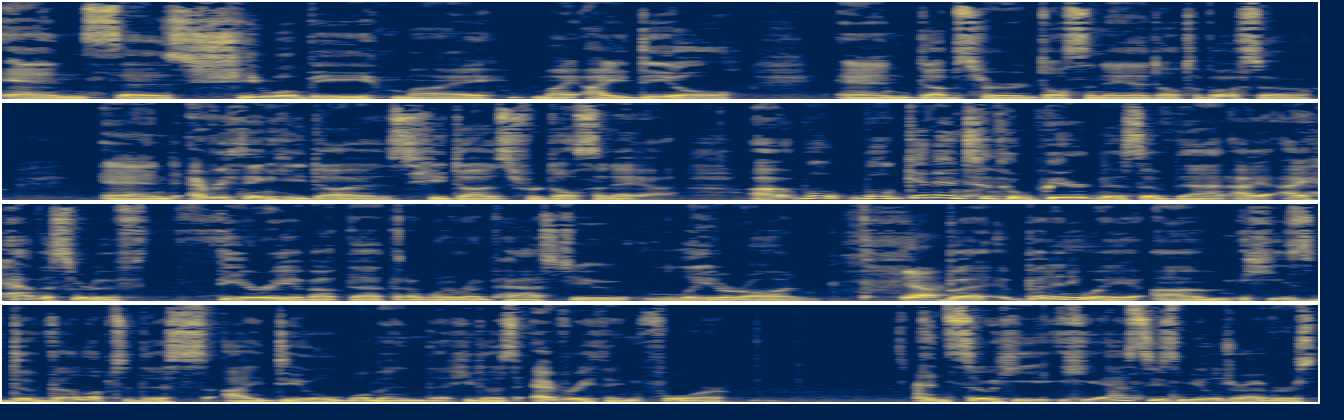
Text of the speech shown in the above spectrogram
and says she will be my my ideal, and dubs her Dulcinea del Toboso. And everything he does, he does for Dulcinea. Uh, we'll we'll get into the weirdness of that. I, I have a sort of theory about that that I want to run past you later on. Yeah, But but anyway, um, he's developed this ideal woman that he does everything for. And so he, he asks these mule drivers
